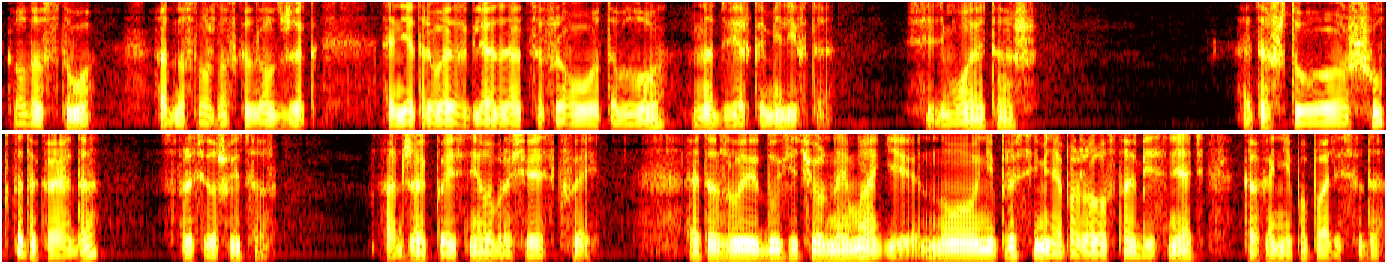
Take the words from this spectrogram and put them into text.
Колдовство, односложно сказал Джек, не отрывая взгляда от цифрового табло над дверками лифта. Седьмой этаж. «Это что, шутка такая, да?» — спросил швейцар. А Джек пояснил, обращаясь к Фэй. «Это злые духи черной магии, но не проси меня, пожалуйста, объяснять, как они попали сюда».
